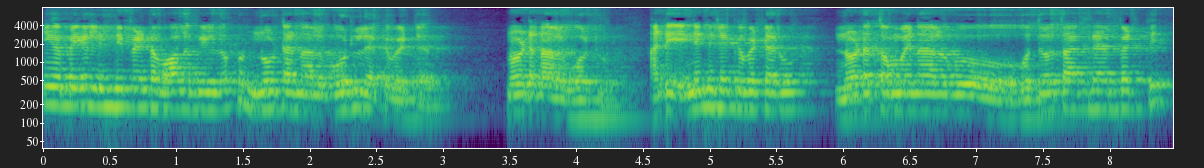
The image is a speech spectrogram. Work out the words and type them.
ఇంకా మిగిలిన ఇండిపెండెంట్ వాళ్ళ వీళ్ళకు నూట నాలుగు ఓట్లు లెక్క పెట్టారు. నూట నాలుగు ఓట్లు. అంటే ఎన్నెన్ని లెక్క పెట్టారు? నూట తొంభై నాలుగు ఉద్ధవ్ థాక్రే అభ్యర్థి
